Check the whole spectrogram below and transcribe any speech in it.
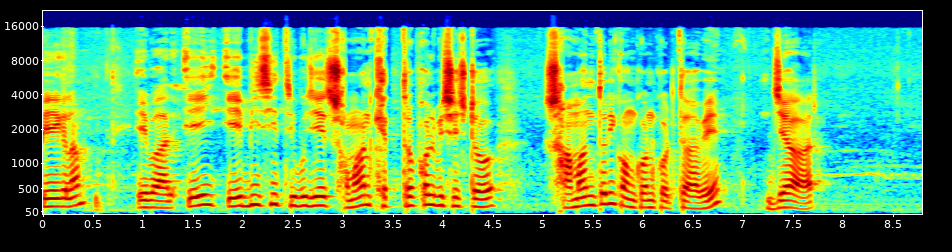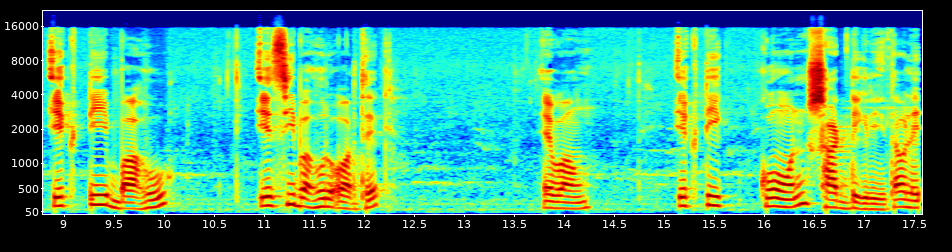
পেয়ে গেলাম। এবার এই এবিসি ত্রিভুজের সমান ক্ষেত্রফল বিশিষ্ট সামান্তরিক অঙ্কন করতে হবে, যার একটি বাহু এসি বাহুর অর্ধেক এবং একটি কোণ ষাট ডিগ্রি। তাহলে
